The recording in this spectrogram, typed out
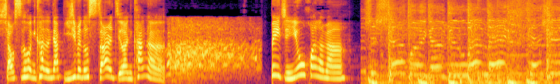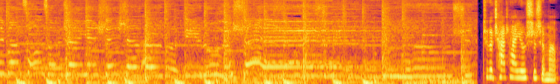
小时候，你看人家笔记本都十二级了，你看看，背景又换了吗？这个叉叉又是什么？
